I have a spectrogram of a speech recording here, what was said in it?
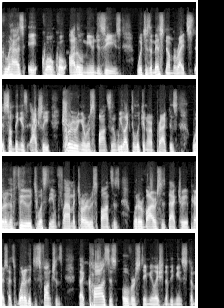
who has a quote unquote autoimmune disease, which is a misnomer, right? Something is actually triggering a response. And we like to look in our practice what are the foods, what's the inflammatory responses, what are viruses, bacteria, parasites, what are the dysfunctions that cause this overstimulation of the immune system.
